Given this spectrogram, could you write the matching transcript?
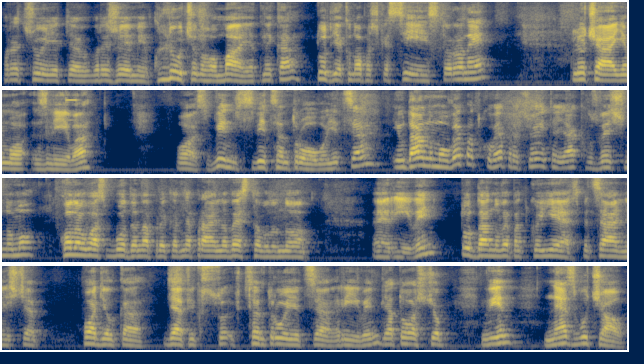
працюєте в режимі включеного маятника, тут є кнопочка з цієї сторони, включаємо зліва. Ось, він відцентровується. І в даному випадку ви працюєте як у звичному, коли у вас буде, наприклад, неправильно виставлено е, рівень. Тут в даному випадку є спеціальний ще поділка, де фіксу- центрується рівень, для того, щоб він не звучав.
